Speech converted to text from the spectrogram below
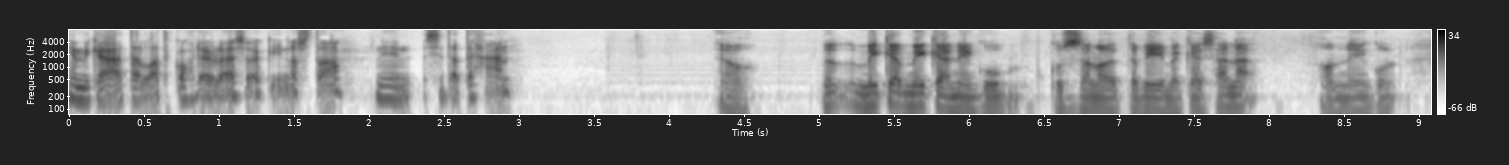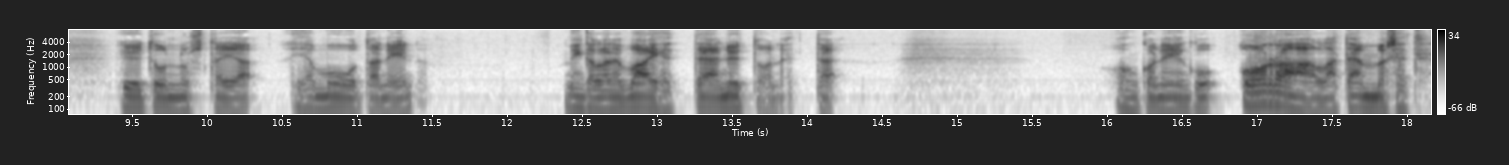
ja mikä ajatellaan, että kohdeyleisöä kiinnostaa, niin sitä tehdään. Joo. No, mikä, mikä niin kuin, kun sä sanoit, että viime kesänä on niin kuin Y-tunnusta ja, ja muuta, niin minkälainen vaihe tämä nyt on, että onko niin kuin oraalla tämmöiset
